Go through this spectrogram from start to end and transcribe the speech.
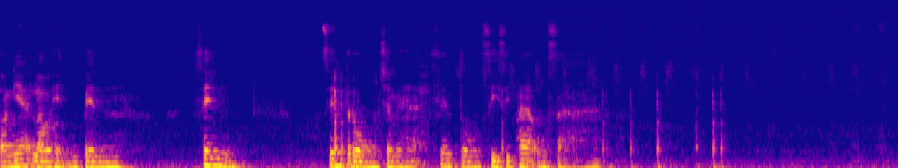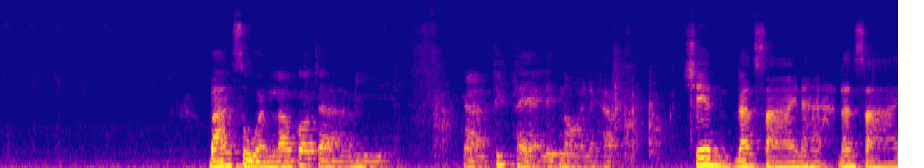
ตอนนี้เราเห็นเป็นเส้นเส้นตรงใช่ไหมฮะ เส้นตรง 45 องศา บางส่วนเราก็จะมีการพลิกแพลงเล็กน้อยนะครับ เช่นด้านซ้ายนะฮะ ด้านซ้าย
